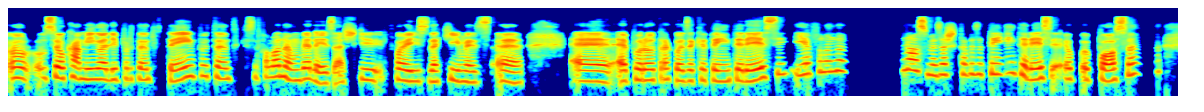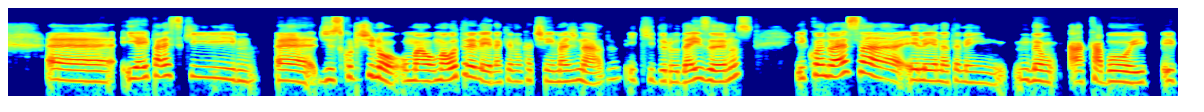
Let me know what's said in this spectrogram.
o, o seu caminho ali por tanto tempo, tanto que você falou, não, beleza, acho que foi isso daqui, mas é, é, é por outra coisa que eu tenho interesse, e eu falando, nossa, mas acho que talvez eu tenha interesse, eu, eu possa. É, e aí parece que é, descortinou uma, uma outra Helena que eu nunca tinha imaginado e que durou 10 anos. E quando essa Helena também não acabou e, e,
